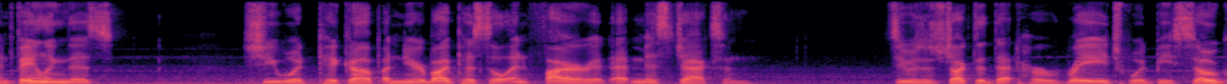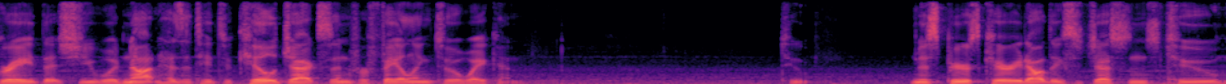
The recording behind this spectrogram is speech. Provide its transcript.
And failing this, she would pick up a nearby pistol and fire it at Miss Jackson. She was instructed that her rage would be so great that she would not hesitate to kill Jackson for failing to awaken. 2. Miss Pierce carried out these suggestions to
